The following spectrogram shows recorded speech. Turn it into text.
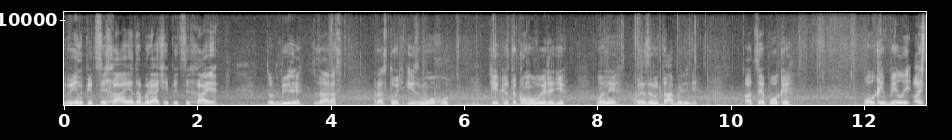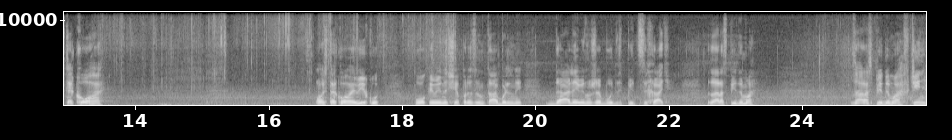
він підсихає, добряче підсихає. Тут білі зараз ростуть із моху, тільки в такому вигляді вони презентабельні. А це поки, поки білий ось такого. Ось такого віку, поки він ще презентабельний. Далі він вже буде підсихати. Зараз підемо. Зараз підемо в тінь,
